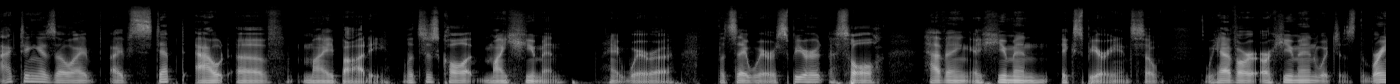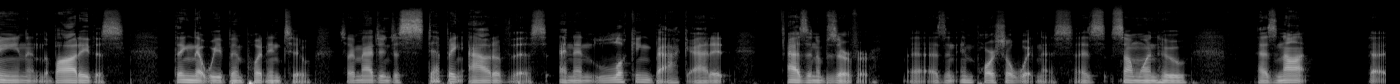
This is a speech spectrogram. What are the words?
acting as though I've I've stepped out of my body. Let's just call it my human. Right? Where a let's say we're a spirit, a soul having a human experience. So we have our, our human, which is the brain and the body, this thing that we've been put into. So imagine just stepping out of this and then looking back at it as an observer, uh, as an impartial witness, as someone who has not uh,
